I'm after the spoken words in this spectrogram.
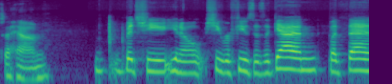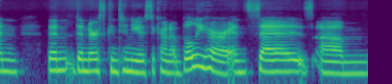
to him? but she you know she refuses again. But then then the nurse continues to kind of bully her and says um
